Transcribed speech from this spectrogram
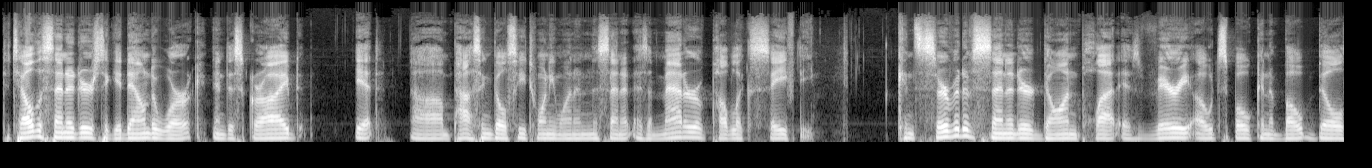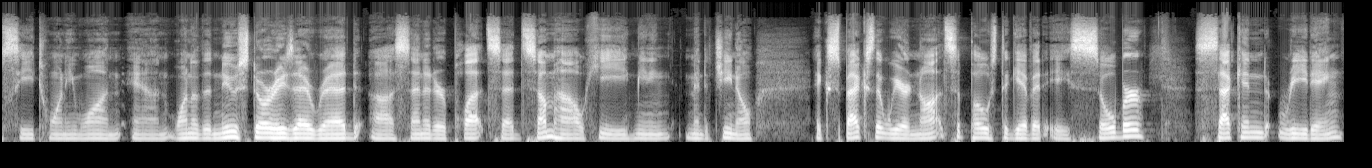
to tell the senators to get down to work and described it, um, passing Bill C 21 in the Senate, as a matter of public safety. Conservative Senator Don Plett is very outspoken about Bill C 21. And one of the news stories I read, uh, Senator Plett said somehow he, meaning Mendicino, expects that we are not supposed to give it a sober second reading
